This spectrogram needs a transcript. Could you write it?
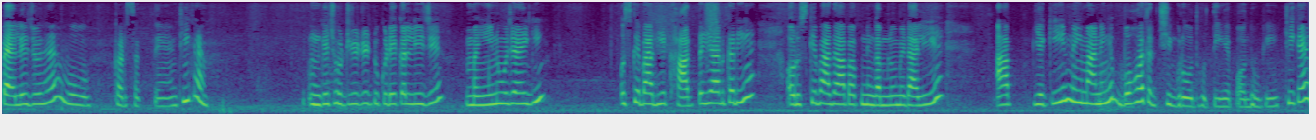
पहले जो है वो कर सकते हैं। ठीक है? उनके छोटे छोटे टुकड़े कर लीजिए महीन हो जाएगी। उसके बाद ये खाद तैयार करिए और उसके बाद आप अपने गमलों में डालिए। आप यकीन नहीं मानेंगे, बहुत अच्छी ग्रोथ होती है पौधों की, ठीक है?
